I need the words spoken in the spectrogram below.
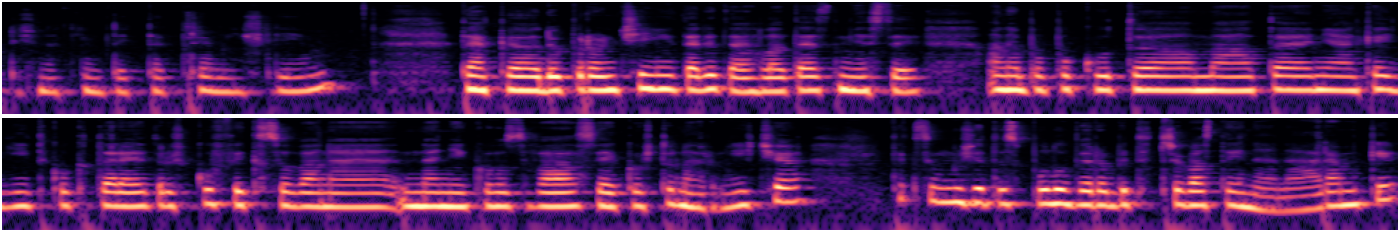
když nad tím teď tak přemýšlím. Tak eh, doporučení tady téhle té směsi, anebo pokud eh, máte nějaké dítko, které je trošku fixované na někoho z vás, jakožto na rodiče, tak si můžete spolu vyrobit třeba stejné náramky,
